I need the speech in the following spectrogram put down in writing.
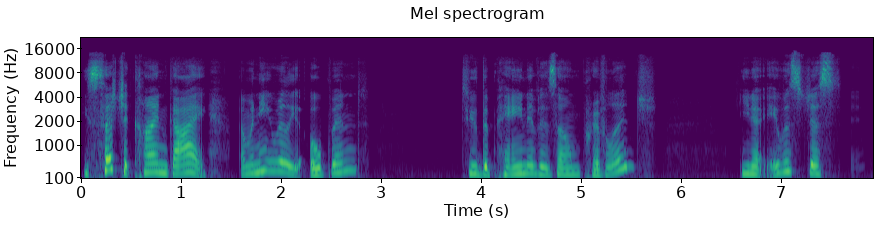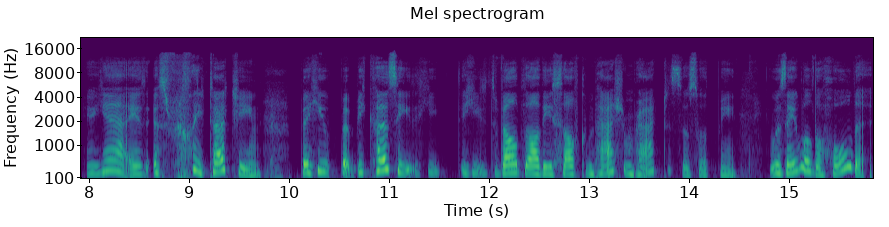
He's such a kind guy, and when he really opened to the pain of his own privilege, you know, it was just, yeah, it's, it's really touching. But he, but because he he he developed all these self compassion practices with me, he was able to hold it.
